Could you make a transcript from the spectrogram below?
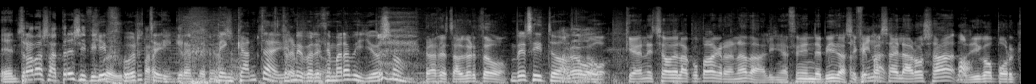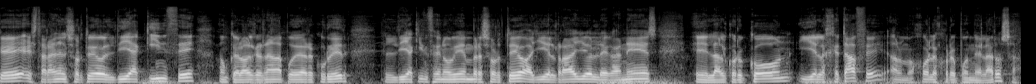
Entradas a 3 y 5 Qué euros para quien quiera fuerte. Me encanta, eh, me parece maravilloso. Gracias, Alberto. Besito. Hasta luego. Que han echado de la Copa al Granada, alineación indebida. Así Al que final. pasa el Arosa, lo digo porque estará en el sorteo el día 15, aunque el Granada puede recurrir. El día 15 de noviembre sorteo, allí el Rayo, el Leganés, el Alcorcón y el Getafe. A lo mejor les corresponde el Arosa.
